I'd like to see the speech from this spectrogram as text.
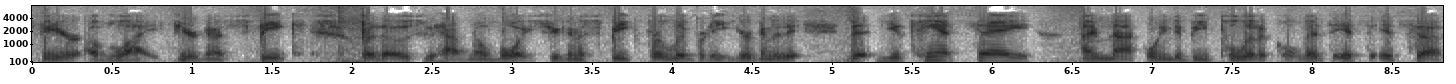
sphere of life. You're going to speak for those who have no voice. You're going to speak for liberty. You're going to. That you can't say I'm not going to be political. It's it's it's a,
